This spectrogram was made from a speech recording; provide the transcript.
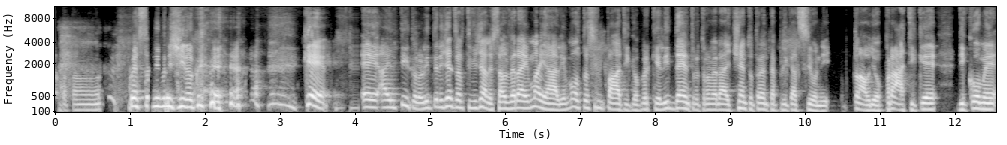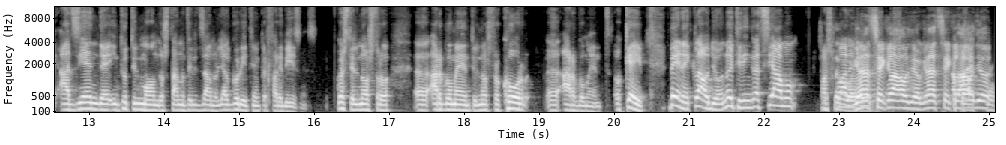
questo libricino qui che è, ha il titolo L'intelligenza artificiale salverà i maiali, è molto simpatico perché lì dentro troverai 130 applicazioni Claudio, pratiche di come aziende in tutto il mondo stanno utilizzando gli algoritmi per fare business. Questo è il nostro uh, argomento, il nostro core uh, argument. Ok, bene Claudio, noi ti ringraziamo. Pasquale. Grazie Claudio, grazie Claudio.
